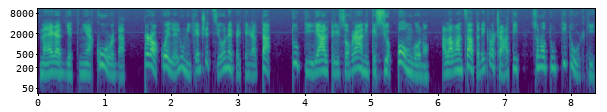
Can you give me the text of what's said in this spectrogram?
ma era di etnia kurda. Però quella è l'unica eccezione perché in realtà tutti gli altri sovrani che si oppongono all'avanzata dei crociati sono tutti turchi.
